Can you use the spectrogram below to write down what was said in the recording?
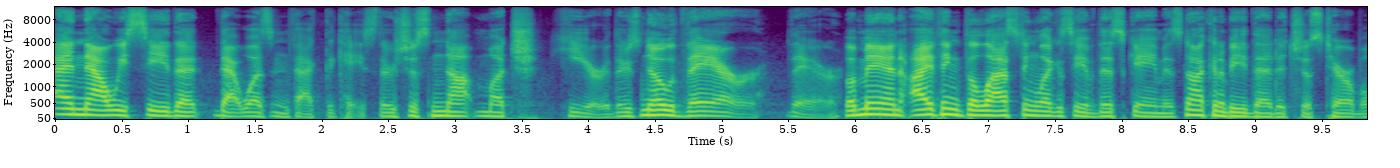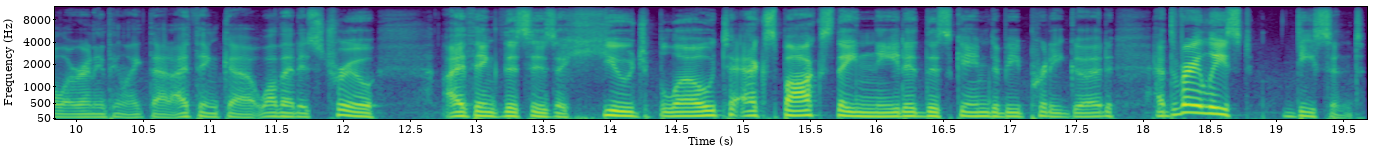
and now we see that that was in fact the case. There's just not much here. There's no there there. But man i think the lasting legacy of this game is not going to be that it's just terrible or anything like that. I think uh, while that is true I think this is a huge blow to Xbox. They needed this game to be pretty good, at the very least, decent.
